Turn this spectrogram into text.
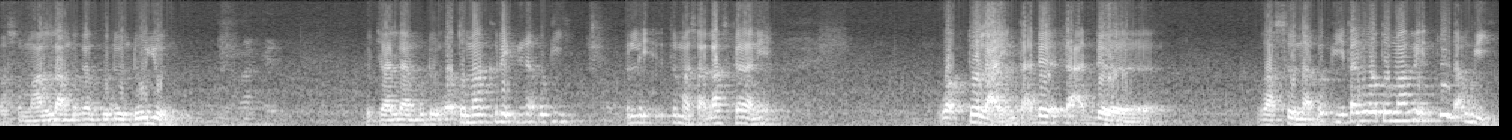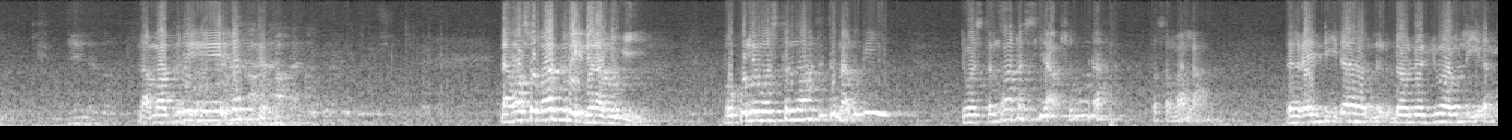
Pasal malam kan berduyun-duyun Berjalan berduyun Waktu maghrib dia nak pergi. Pelik. Itu masalah sekarang ni. Waktu lain tak ada tak ada Rasa nak pergi. Tapi waktu maghrib tu nak pergi. Nak maghrib Nak masuk maghrib dia nak pergi. Pukul lima setengah tu nak pergi. Lima setengah dah siap semua dah. Pasal malam Dah ready dah Dah, dah, dah jual beli dah.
